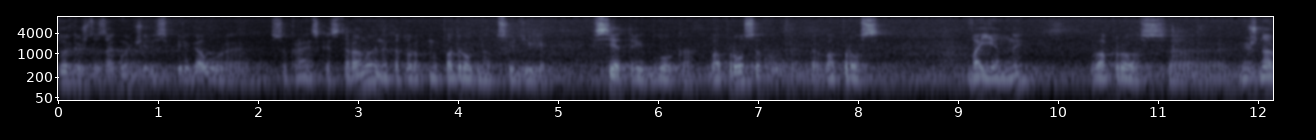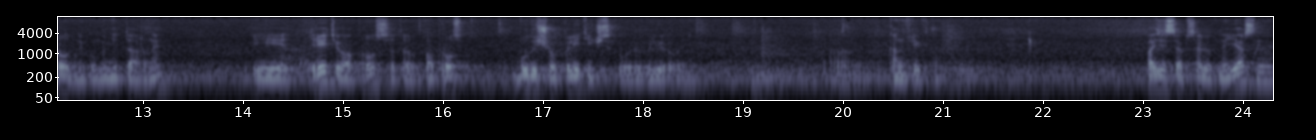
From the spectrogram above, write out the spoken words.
Только что закончились переговоры с украинской стороной, на которых мы подробно обсудили все три блока вопросов. Это вопрос военный, вопрос э, международный, гуманитарный. И третий вопрос – это вопрос будущего политического регулирования э, конфликта. Позиции абсолютно ясные,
